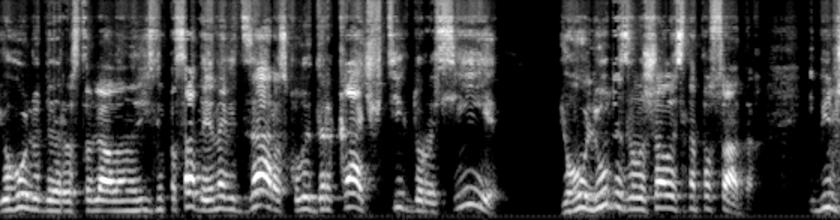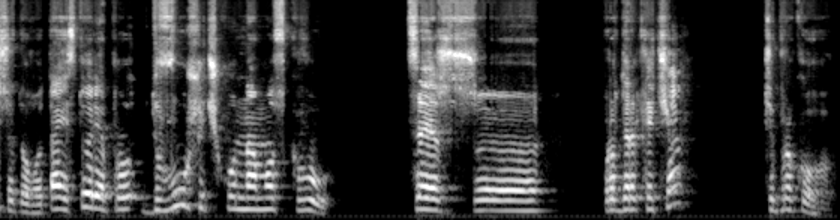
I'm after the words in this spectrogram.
його людей розставляли на різні посади? І навіть зараз, коли Деркач втік до Росії, його люди залишались на посадах. І більше того, та історія про двушечку на Москву. Це ж е, про Деркача чи про кого?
